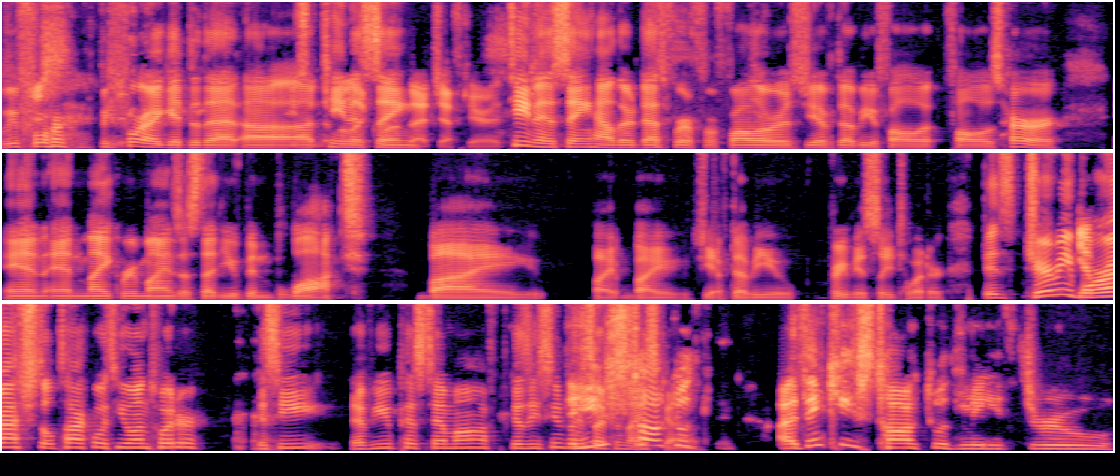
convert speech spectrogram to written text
Before before I get to that, He's uh, in the Tina's Bullet Club, saying that Jeff Jarrett. Tina is saying how they're desperate for followers. GFW follow, follows her, and and Mike reminds us that you've been blocked by by by GFW previously Twitter. Is Jeremy Yep. Borash still talk with you on Twitter? Is he? Have you pissed him off? Because he seems like he's such a nice guy. with. I think he's talked with me through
